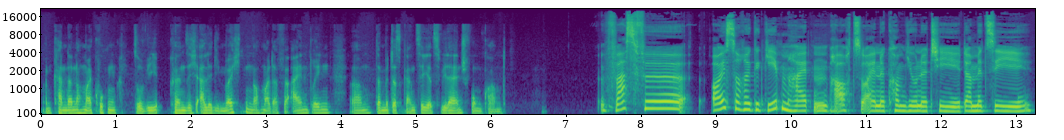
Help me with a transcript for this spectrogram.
und kann dann nochmal gucken, so wie können sich alle, die möchten, nochmal dafür einbringen, damit das Ganze jetzt wieder in Schwung kommt. Was für äußere Gegebenheiten braucht so eine Community, damit sie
